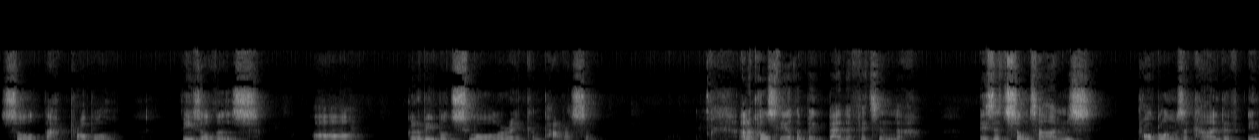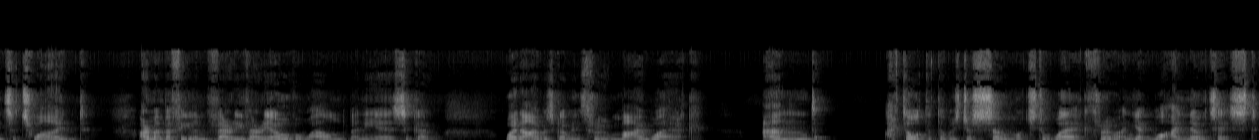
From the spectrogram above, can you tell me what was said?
sort that problem, these others are going to be much smaller in comparison. And of course, the other big benefit in that is that sometimes problems are kind of intertwined. I remember feeling very, very overwhelmed many years ago when I was going through my work and I thought that there was just so much to work through. And yet, what I noticed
